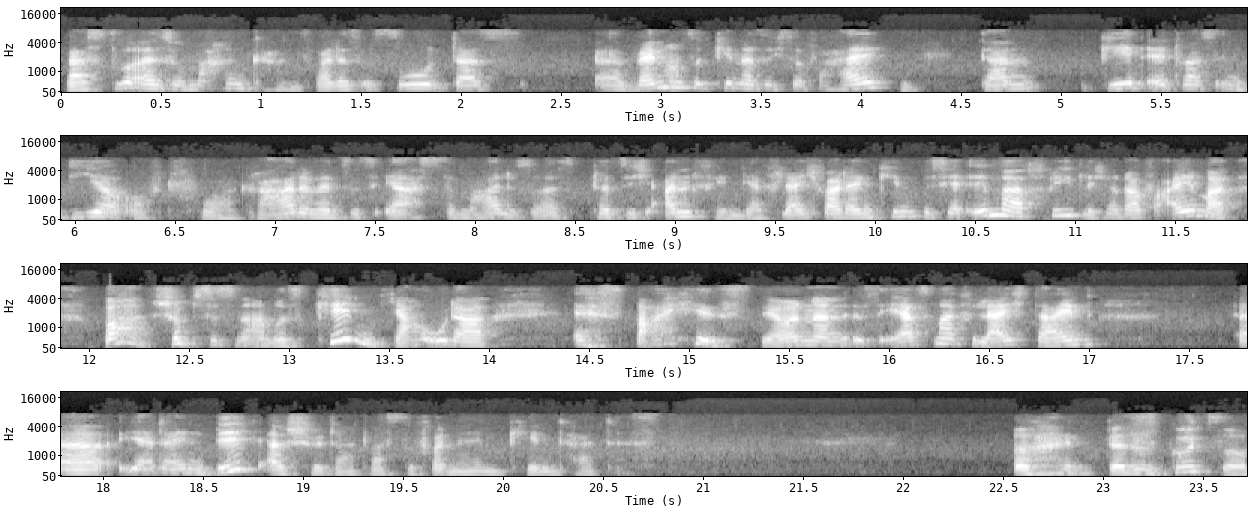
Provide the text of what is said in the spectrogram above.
Was du also machen kannst, weil es ist so, dass äh, wenn unsere Kinder sich so verhalten, dann geht etwas in dir oft vor, gerade wenn es das erste Mal ist oder es plötzlich anfängt. Ja, vielleicht war dein Kind bisher immer friedlich und auf einmal, boah, schubst es ein anderes Kind, ja, oder es beißt, ja, und dann ist erstmal vielleicht dein, äh, ja, dein Bild erschüttert, was du von deinem Kind hattest. Und das ist gut so,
